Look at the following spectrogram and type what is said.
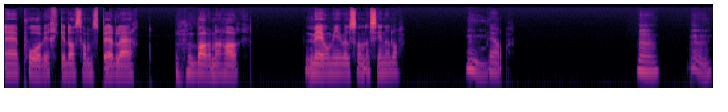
eh, påvirker det samspillet barnet har med omgivelsene sine, da. Mm. Ja. Mm. Mm.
